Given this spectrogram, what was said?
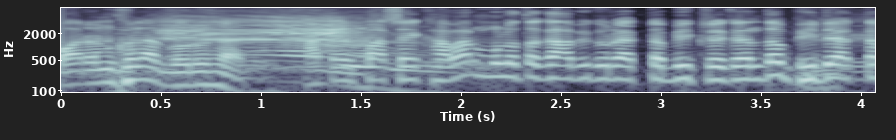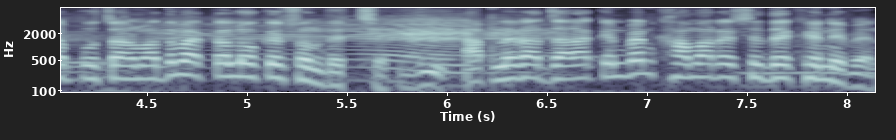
জি অরণখোলা গরুহাট হাটের পাশে খাবার মূলত গাভী গরু একটা বিক্রয় কেন্দ্র ভিডিও একটা প্রচার মাধ্যমে একটা লোকেশন দিচ্ছে। আপনারা যারা কিনবেন খামার এসে দেখে নেবেন।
